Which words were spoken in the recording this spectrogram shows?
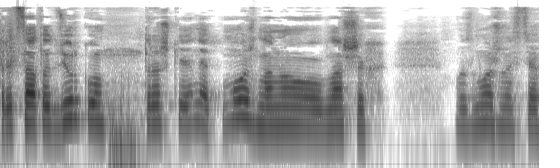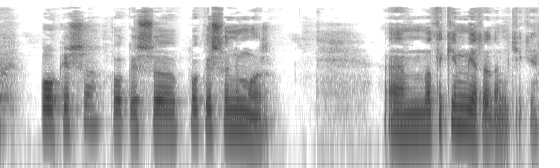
30-ту дзюрку трошки не можна, але в наших можливостях поки що, поки що, поки що не можу. Ем, отаким методом тільки.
